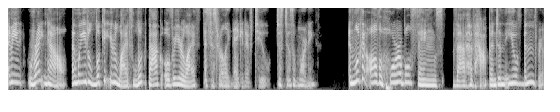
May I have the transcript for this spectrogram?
I mean, right now, I want you to look at your life, look back over your life. This is really negative too, just as a warning. And look at all the horrible things that have happened and that you have been through.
